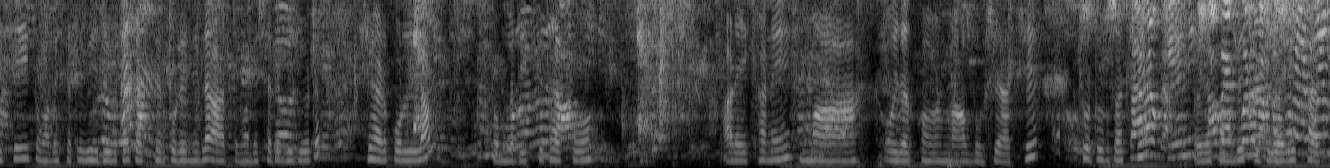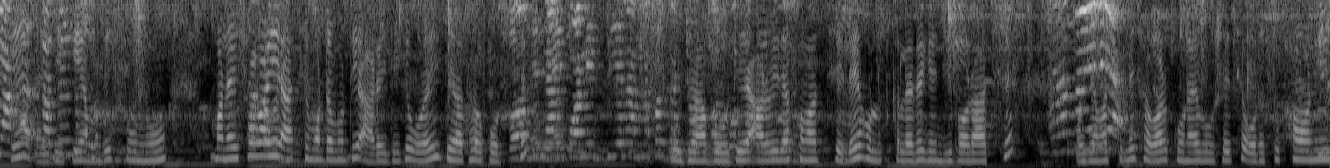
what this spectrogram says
এসেই তোমাদের সাথে ভিডিওটা ক্যাপচার করে নিলাম। আর তোমাদের সাথে ভিডিওটা শেয়ার করলাম। তোমরা দেখতে থাকো। আর এখানে মা, ওই দেখো আমার মা বসে আছে। ছোটোর কাছে ওই দেখো আমাদের ছোটোবাবু খাচ্ছে আর এদিকে আমাদের সোনু মানে সবাই আছে মোটামুটি আর এইদিকে ওরাই দেওয়া থাওয়া করছে পূজা বৌদি আর ওই দেখো আমার ছেলে হলুদ কালারের গেঞ্জি পরা আছে। ওই যে আমার ছেলে সবার কোনায় বসেছে ওর একটু খাওয়া নিয়ে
